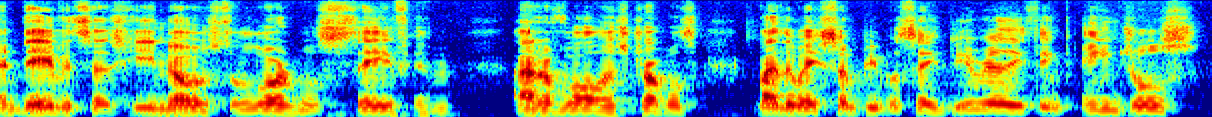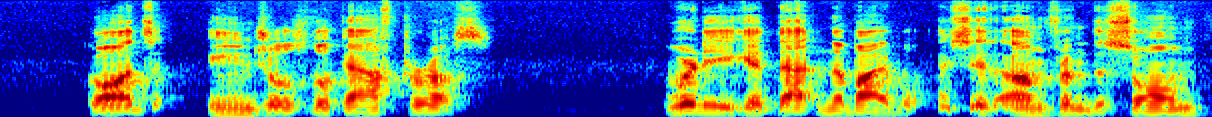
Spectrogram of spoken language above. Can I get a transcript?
and David says he knows the Lord will save him out of all his troubles. By the way, some people say, Do you really think angels, God's angels, look after us? Where do you get that in the Bible? I said, um, from the Psalm,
